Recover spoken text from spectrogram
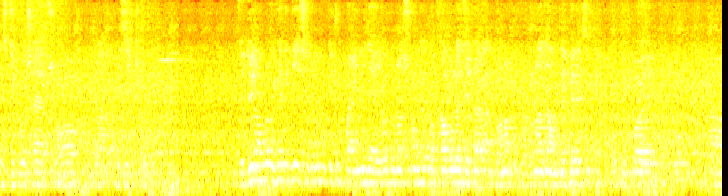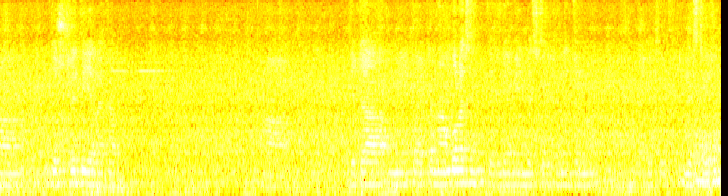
এসডিপো সাহেব সহ আমরা ভিজিট করি। যদিও আমরা ওইখানে গিয়ে সেরকম কিছু পাইনি, যাই হোক, ওনার সঙ্গে কথা বলে যেটা ঘটনা ঘটনা জানতে পেরেছি। কতিপয় দুষ্কৃতী এলাকার যেটা উনি কয়েকটা নাম বলেছেন, যেগুলি আমি ইনভেস্টিগেশনের জন্য ইনভেস্টিগেশন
